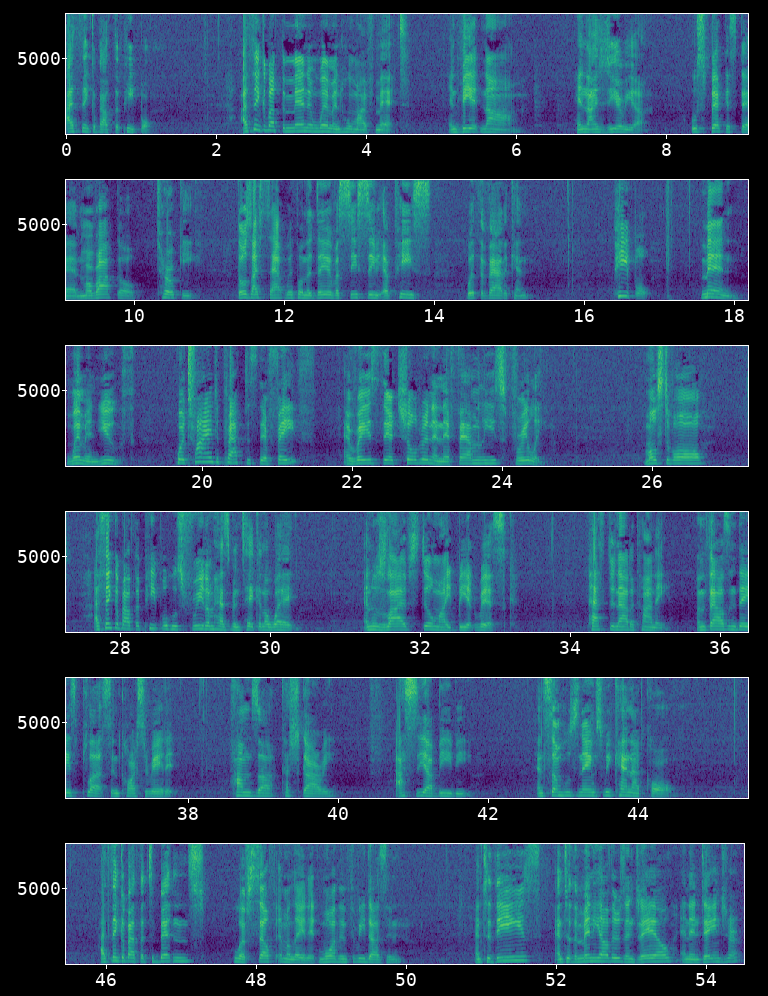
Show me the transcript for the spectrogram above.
I think about the people. I think about the men and women whom I've met in Vietnam, in Nigeria, Uzbekistan, Morocco, Turkey, those I sat with on the day of Assisi at peace with the Vatican. People, men, women, youth, who are trying to practice their faith and raise their children and their families freely. Most of all, I think about the people whose freedom has been taken away and whose lives still might be at risk. Pastor Nadarkhani, 1,000 days plus incarcerated. Hamza Kashgari, Asia Bibi, and some whose names we cannot call. I think about the Tibetans who have self-immolated, more than three dozen. And to these, and to the many others in jail and in danger,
